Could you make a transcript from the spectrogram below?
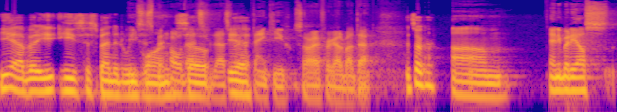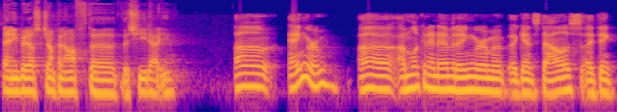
Yeah, but he, he's suspended week He's suspe- one. oh, so, that's that's yeah, right. Thank you. Sorry, I forgot about that. it's okay. Um, anybody else? Anybody else jumping off the the sheet at you? Uh, Engram. Uh, I'm looking at Evan Engram against Dallas. I think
